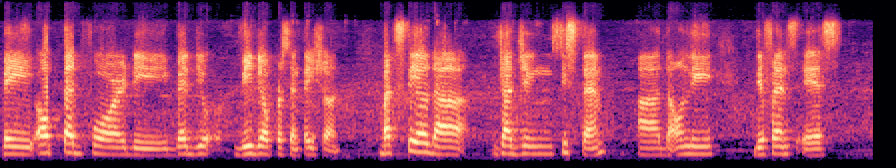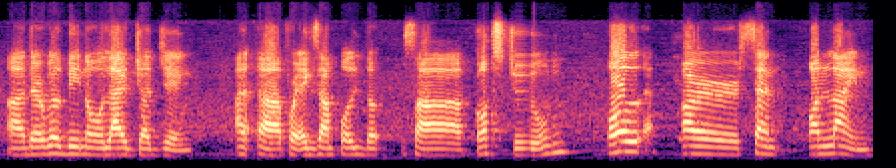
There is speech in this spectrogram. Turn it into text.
they opted for the video video presentation, but still the judging system. Uh, the only difference is uh, there will be no live judging. Uh, uh, for example, the sa costume, all are sent online,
